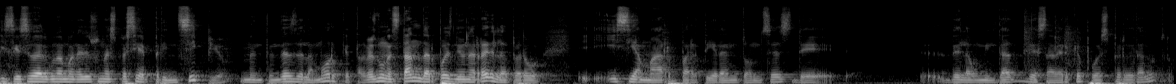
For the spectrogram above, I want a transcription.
y si eso de alguna manera es una especie de principio, ¿me entendés? Del amor, que tal vez no un estándar, pues, ni una regla, pero ¿y, si amar partiera entonces de, de la humildad de saber que puedes perder al otro?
